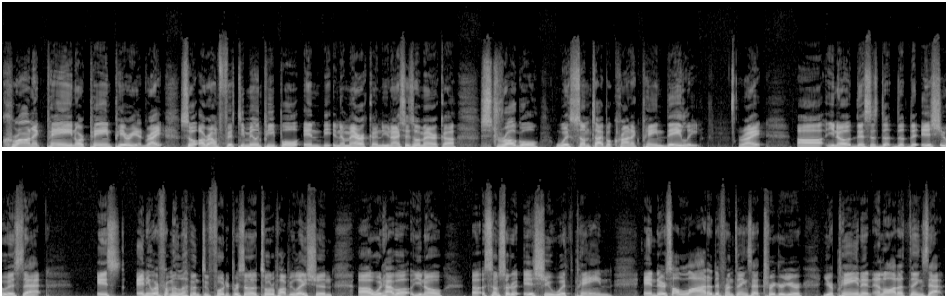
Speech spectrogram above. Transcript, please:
chronic pain or pain period right? So around 50 million people in in america in the united states of america struggle with some type of chronic pain daily right? Uh, you know this is the, the the issue is that it's anywhere from 11 to 40 percent of the total population uh, would have a you know uh, some sort of issue with pain. And there's a lot of different things that trigger your your pain, and, and a lot of things that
